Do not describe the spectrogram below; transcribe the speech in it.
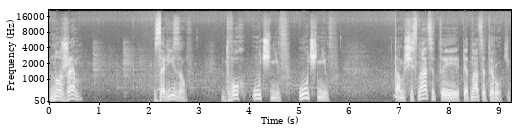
ножем зарізав двох учнів, учнів там 16-15 років.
